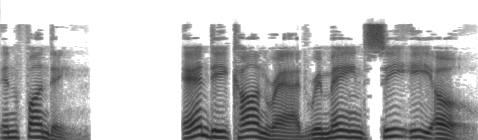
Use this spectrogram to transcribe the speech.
in funding. Andy Conrad remained CEO.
